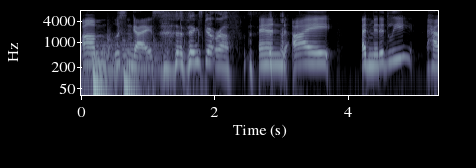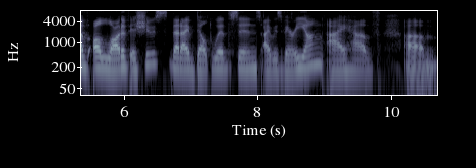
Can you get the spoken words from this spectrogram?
Um, listen, guys, Things get rough. and I admittedly have a lot of issues that I've dealt with since I was very young. I have um,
